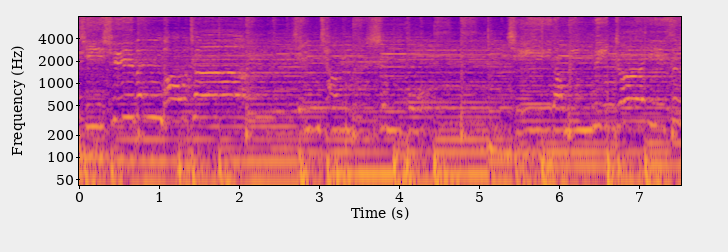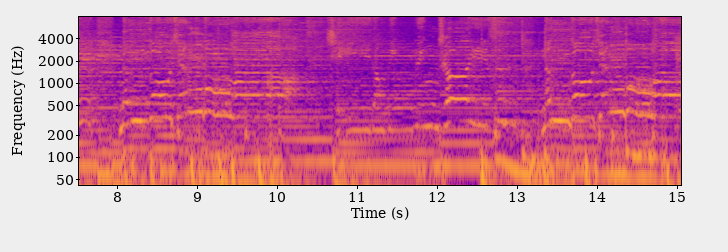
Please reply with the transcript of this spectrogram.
继续奔跑着坚强的生活，祈祷命运这一次能够眷顾我，祈祷命运。这一次能够眷顾我。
